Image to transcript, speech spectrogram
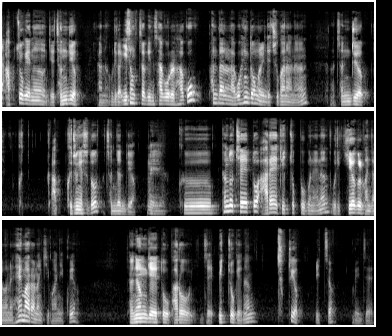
앞쪽에는 이제 전두엽이라는 우리가 이성적인 사고를 하고 판단을 하고 행동을 이제 주관하는 어, 전두엽 그, 앞, 그 중에서도 전전두엽. 네. 그 편도체 또 아래 뒤쪽 부분에는 우리 기억을 관장하는 해마라는 기관이 있고요. 변형계 또 바로 이제 위쪽에는 축두엽 있죠. 우리 이제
